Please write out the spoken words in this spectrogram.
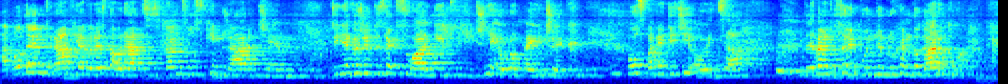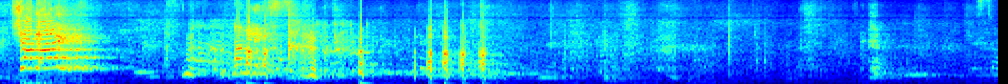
a potem trafia do restauracji z francuskim żarciem, gdzie niewyżyty seksualnie i psychicznie Europejczyk pozbawia dzieci ojca, wlewając sobie płynnym ruchem do gardła. Siadaj! Na! Jestem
